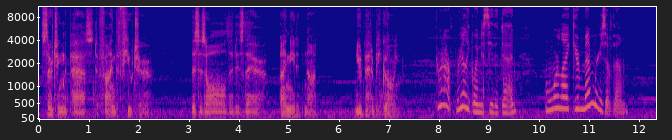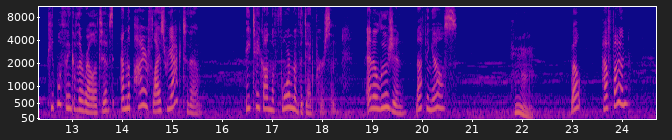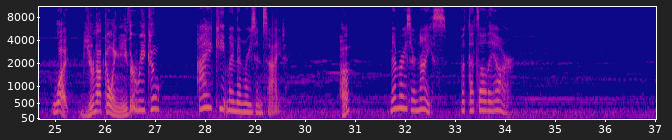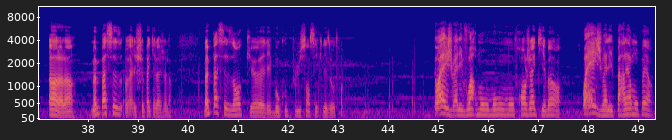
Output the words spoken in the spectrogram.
Searching the past to find the future. This is all that is there. I need it not. You'd better be going. You're not really going to see the dead, more like your memories of them. People think of their relatives, and the Pyreflies react to them. They take on the form of the dead person. An illusion, nothing else. Hmm. Well, have fun. What? You're not going either, Rikku? I keep my memories inside. Huh? Memories are nice, but that's all they are. Oh là là Même pas 16... ouais, je sais pas quel âge elle a. Même pas 16 ans qu'elle est beaucoup plus sensée que les autres. Ouais, je vais aller voir mon, mon, mon frangin qui est mort. Ouais, je vais aller parler à mon père.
